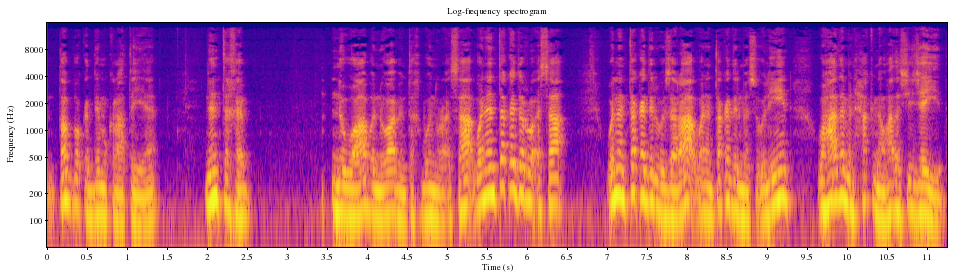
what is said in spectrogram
نطبق الديمقراطية ننتخب نواب والنواب ينتخبون رؤساء وننتقد الرؤساء وننتقد الوزراء وننتقد المسؤولين وهذا من حقنا وهذا شيء جيد.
